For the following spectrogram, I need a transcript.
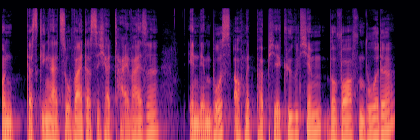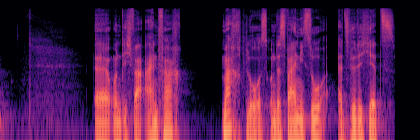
Und das ging halt so weit, dass ich halt teilweise in dem Bus auch mit Papierkügelchen beworfen wurde. Äh, und ich war einfach machtlos. Und es war ja nicht so, als würde ich jetzt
